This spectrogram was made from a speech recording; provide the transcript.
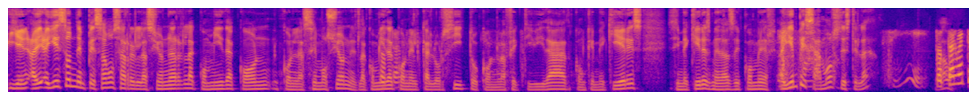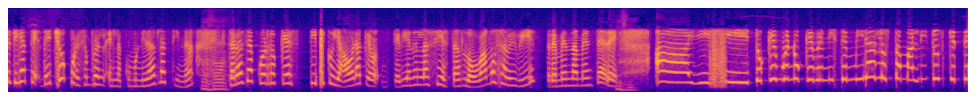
Y en- ahí, ahí es donde empezamos a relacionar la comida con, con las emociones, la comida Total. con el calorcito, con la afectividad, con que me quieres, si me quieres me das de comer. Ahí empezamos de este lado. Wow. totalmente. Fíjate, de hecho, por ejemplo, en, en la comunidad latina, estarás de acuerdo que es típico y ahora que, que vienen las fiestas, lo vamos a vivir tremendamente de, ay, hijito, qué bueno que viniste, mira los tamalitos que te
